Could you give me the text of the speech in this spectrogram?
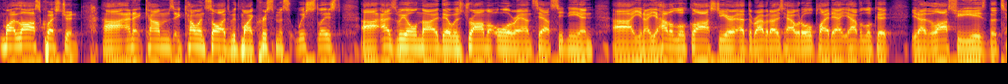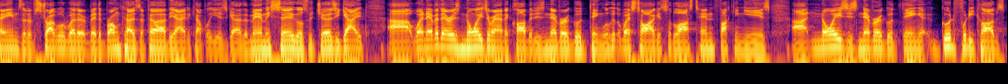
my last question, uh, and it comes, it coincides with my Christmas wish list. Uh, as we all know, there was drama all around South Sydney, and uh, you know, you have a look last year at the Rabbitohs, how it all played out. You have a look at, you know, the last few years, the teams that have struggled, whether it be the Broncos that fell out of the eight a couple of years ago, the Manly Sea Eagles with Jersey Gate. Uh, whenever there is noise around a club, it is never a good thing. Look at the West Tigers for the last ten fucking years. Uh, noise is never a good thing. Good footy clubs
